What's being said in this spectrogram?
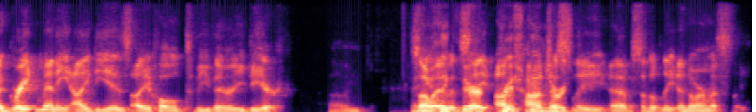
a great many ideas I hold to be very dear. Um, so I would say Christian or- unconsciously, absolutely enormously.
